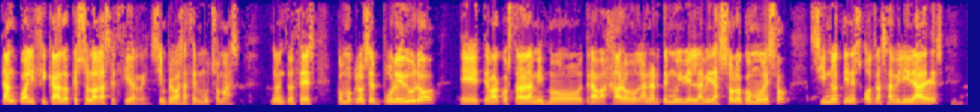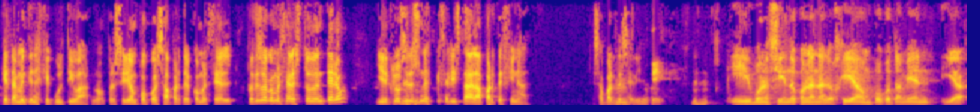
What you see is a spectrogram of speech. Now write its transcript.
tan cualificado que solo hagas el cierre. Siempre vas a hacer mucho más, ¿no? Entonces, como closer puro y duro, eh, te va a costar ahora mismo trabajar o ganarte muy bien la vida solo como eso, si no tienes otras habilidades que también tienes que cultivar, ¿no? Pero sería un poco esa parte del comercial. El proceso comercial es todo entero y el closer es un especialista de la parte final. Esa parte sería. Ok. Ujú. Y bueno, siguiendo con la analogía un poco también y, a-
